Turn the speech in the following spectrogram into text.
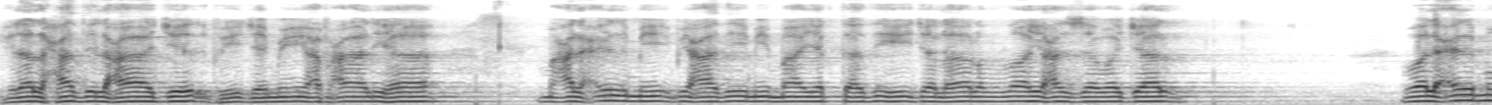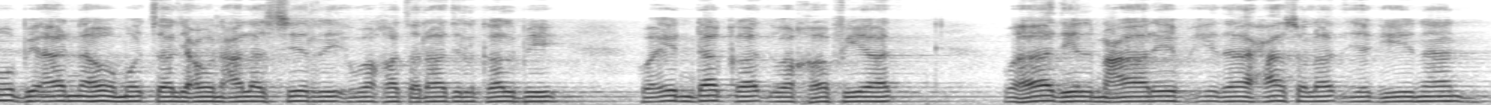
إلى الحد العاجل في جميع أفعالها مع العلم بعظيم ما يقتضيه جلال الله عز وجل. والعلم بأنه مطلع على السر وخطرات القلب وإن دقت وخفيت وهذه المعارف إذا حصلت يقينا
